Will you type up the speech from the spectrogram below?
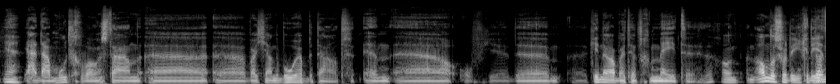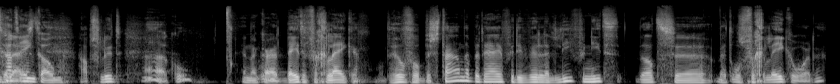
Ja. Ja, daar moet gewoon staan eh, wat je aan de boer hebt betaald. En of je de kinderarbeid hebt gemeten. Gewoon een ander soort Dat gaat ingrediëntenlijst. erin komen. Absoluut. Ah, cool. En dan kan je het beter vergelijken. Want heel veel bestaande bedrijven die willen liever niet dat ze met ons vergeleken worden.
